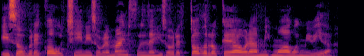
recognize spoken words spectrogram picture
y sobre coaching y sobre mindfulness y sobre todo lo que ahora mismo hago en mi vida.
